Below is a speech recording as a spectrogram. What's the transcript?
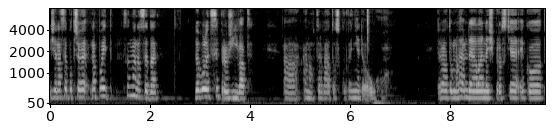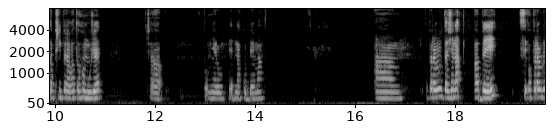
žena se potřebuje napojit sama na sebe, dovolit si prožívat. A ano, trvá to skurveně dlouho. Trvá to mnohem déle, než prostě jako ta příprava toho muže. Třeba poměru jedna ku dvěma. A opravdu ta žena, aby si opravdu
